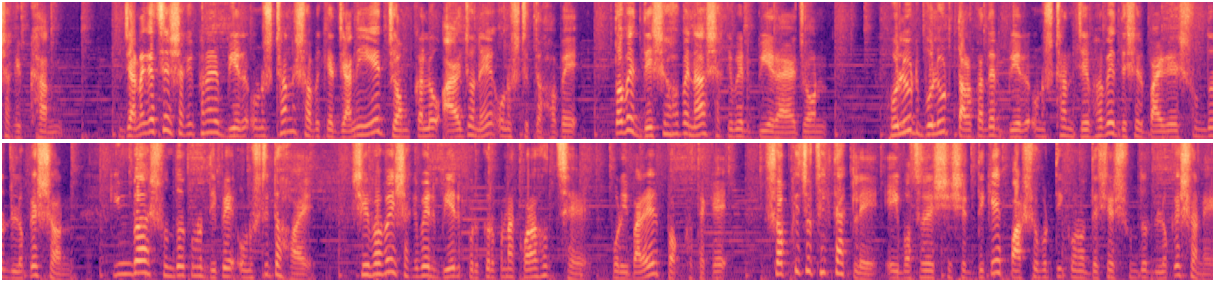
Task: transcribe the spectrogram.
শাকিব খান। জানা গেছে শাকিব খানের বিয়ের অনুষ্ঠান সবাইকে জানিয়ে জমকালো আয়োজনে অনুষ্ঠিত হবে। তবে দেশে হবে না শাকিবের বিয়ের আয়োজন। হলিউড, বলিউড তারকাদের বিয়ের অনুষ্ঠান যেভাবে দেশের বাইরের সুন্দর লোকেশন কিংবা সুন্দর কোনো দ্বীপে অনুষ্ঠিত হয়, সেভাবেই সাকিবের বিয়ের পরিকল্পনা করা হচ্ছে পরিবারের পক্ষ থেকে। সবকিছু ঠিক থাকলে এই বছরের শেষের দিকে পার্শ্ববর্তী কোনো দেশের সুন্দর লোকেশনে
